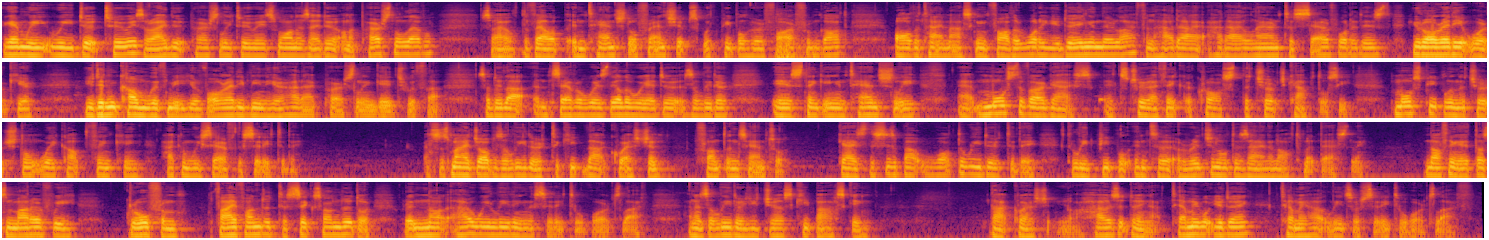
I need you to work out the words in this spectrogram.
again, we, we do it two ways, or I do it personally two ways. One is I do it on a personal level, so I'll develop intentional friendships with people who are far from God, all the time asking Father, what are you doing in their life, and how do I how do I learn to serve what it is you're already at work here. You didn't come with me, you've already been here. How do I personally engage with that? So I do that in several ways. The other way I do it as a leader is thinking intentionally. Uh, most of our guys, it's true, I think, across the church capital C, most people in the church don't wake up thinking, how can we serve the city today? And so it's my job as a leader to keep that question front and central. Guys, this is about what do we do today to lead people into original design and ultimate destiny. Nothing, it doesn't matter if we grow from 500 to 600 or not, how are we leading the city towards life? And as a leader, you just keep asking that question. You know, how is it doing that? Tell me what you're doing. Tell me how it leads our city towards life.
